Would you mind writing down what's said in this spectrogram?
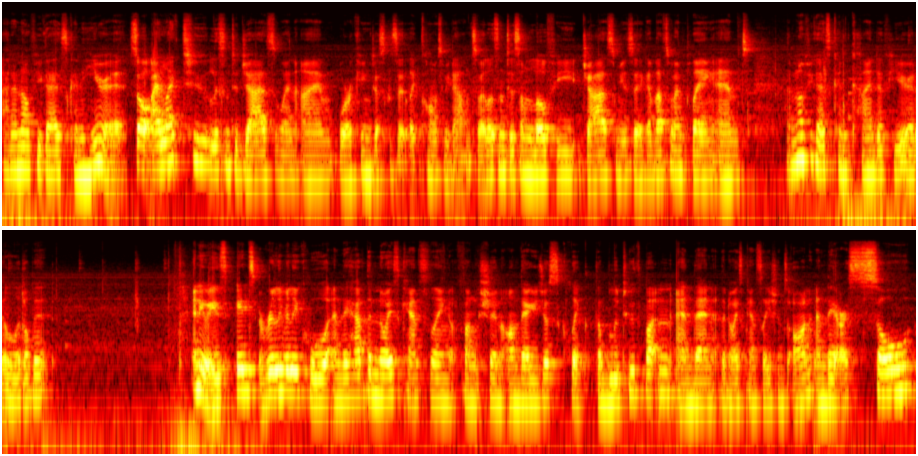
I don't know if you guys can hear it. So I like to listen to jazz when I'm working just because it like calms me down. So I listen to some lo-fi jazz music and that's what I'm playing and I don't know if you guys can kind of hear it a little bit. Anyways, it's really, really cool and they have the noise canceling function on there. You just click the Bluetooth button and then the noise cancellation's on and they are so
